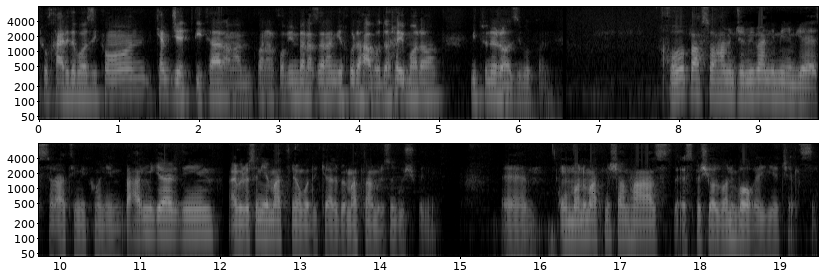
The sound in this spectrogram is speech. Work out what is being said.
تو خرید بازیکن کم جدیتر عمل می‌کنن. خب این به نظرم یه خورده هوادارهای ما را می‌تونه راضی بکنه. خب بحثا همینجا میبندیم میریم یه استراحتی می‌کنیم. برمیگردیم. امیرحسین یه متنی آماده کرده به متن امیرحسین گوش بدیم. عنوان متنش هم هست اسپشیالوان واقعی چلسی.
